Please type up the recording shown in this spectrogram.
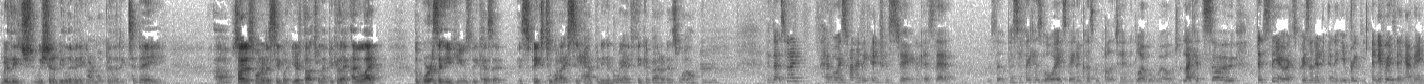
really sh- we shouldn't be limiting our mobility today. Um, so I just wanted to see what your thoughts on that because I, I like the words that you use because it, it speaks to what I see happening and the way I think about it as well. Mm. That's what I have always found really interesting is that the Pacific has always been a cosmopolitan global world. Like it's so, it's there. It's present in, in every in everything. I mean,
